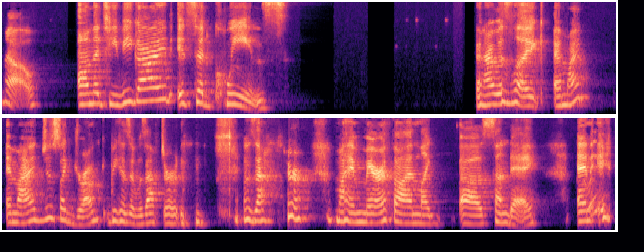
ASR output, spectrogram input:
No. On the TV guide, it said Queens. And I was like, am I am I just like drunk because it was after it was after my marathon like uh Sunday. And it,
